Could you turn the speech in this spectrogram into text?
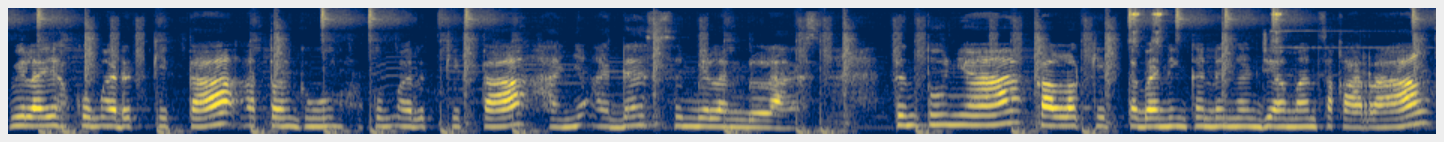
wilayah hukum adat kita atau lingkungan hukum adat kita hanya ada 19. Tentunya kalau kita bandingkan dengan zaman sekarang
